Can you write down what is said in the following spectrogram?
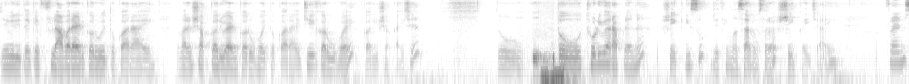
જેવી રીતે કે ફ્લાવર એડ કરવું હોય તો કરાય, તમારે શક્કરિયું એડ કરવું હોય તો કરાય, જે કરવું હોય કરી શકાય છે. તો તો થોડી વાર આપણે એને શેકીશું, જેથી મસાલો સરસ શેકાઈ જાય. ફ્રેન્ડ્સ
